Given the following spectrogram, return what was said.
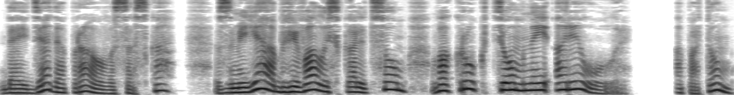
Дойдя до правого соска, змея обвивалась кольцом вокруг темной ореолы, а потом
